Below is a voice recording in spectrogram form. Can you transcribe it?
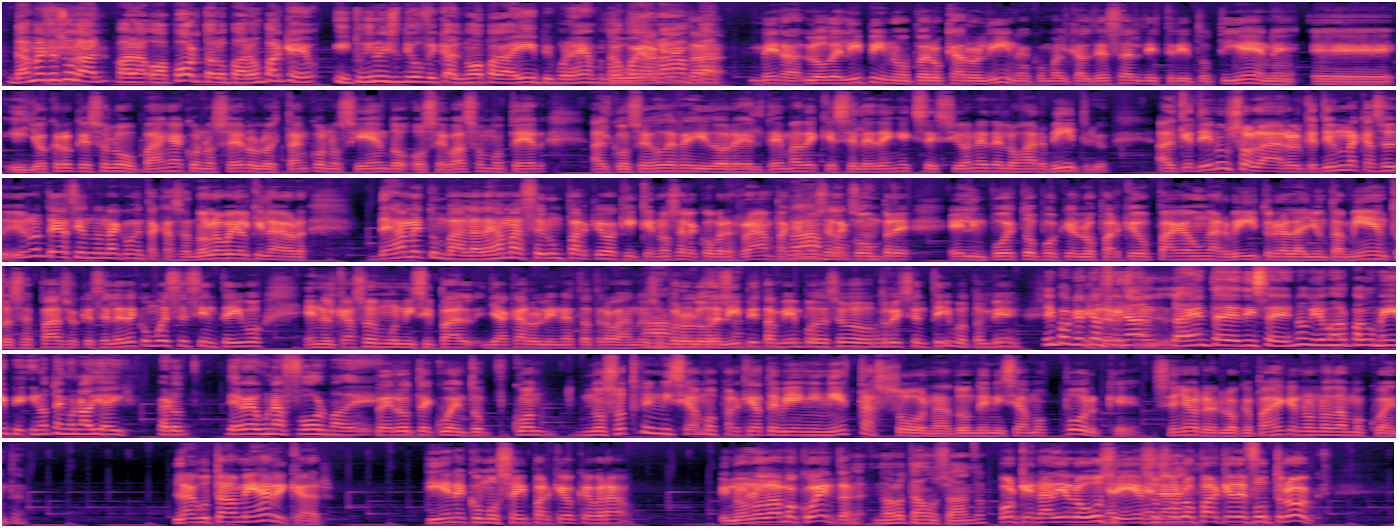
dame ese solar para, o apórtalo para un parqueo y tú tienes un incentivo fiscal, no va a pagar IPI, por ejemplo, no va a pagar rampa. Mira, lo del IPI no, pero Carolina, como alcaldesa del distrito, tiene, eh, y yo creo que eso lo van a conocer o lo están conociendo o se va a someter al Consejo de Regidores, el tema de que se le den excepciones de los arbitrios. Al que tiene un solar o el que tiene una casa, yo no estoy haciendo nada con esta casa, no la voy a alquilar ahora. Déjame tumbarla, déjame hacer un parqueo aquí que no se le cobre rampa, que no se le compre el impuesto porque los parqueos pagan un arbitrio al ayuntamiento, ese espacio, que se le dé como ese incentivo en el caso de municipal, ya Carolina está trabajando eso. Ah, pero lo del IPI también puede ser otro incentivo también. Sí, porque que al final la gente dice, no, que yo mejor pago mi IPI y no tengo nadie ahí. Pero debe una forma de... Pero te cuento, cuando nosotros iniciamos Parqueate Bien en esta zona donde iniciamos, porque, señores, lo que pasa es que no nos damos cuenta. La Gustavo Mejía Ricard tiene como seis parqueos quebrados. Y no nos damos cuenta. No, lo están usando. Porque nadie lo usa y esos son los parques de food truck.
